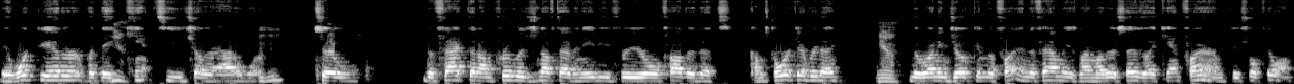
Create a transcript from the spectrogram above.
They work together, but they yeah. can't see each other out of work. Mm-hmm. So the fact that I'm privileged enough to have an 83 year old father that comes to work every day. Yeah. The running joke in the in the family is my mother says I can't fire him because she'll kill him.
